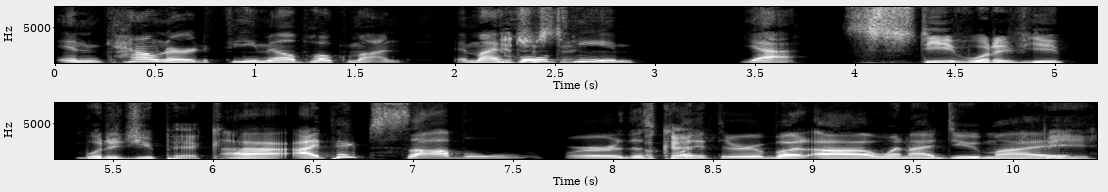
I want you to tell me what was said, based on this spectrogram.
encountered female Pokemon in my whole team. Yeah, Steve, what have you? What did you pick? Uh, I picked Sobble for this Okay. playthrough, but uh, when I do my Be-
